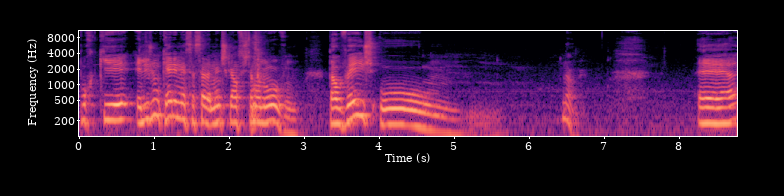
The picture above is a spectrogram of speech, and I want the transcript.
porque eles não querem necessariamente criar um sistema novo. Talvez o... Não. É,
